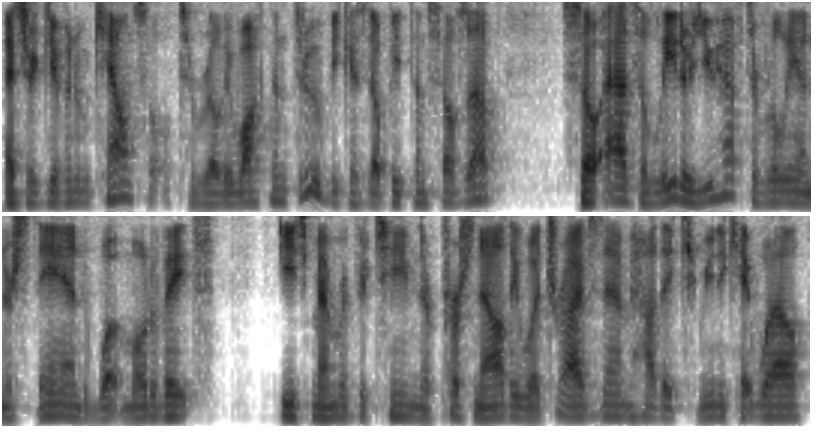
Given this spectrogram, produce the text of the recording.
as you're giving them counsel to really walk them through because they'll beat themselves up. So as a leader, you have to really understand what motivates each member of your team, their personality, what drives them, how they communicate well.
